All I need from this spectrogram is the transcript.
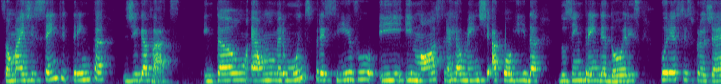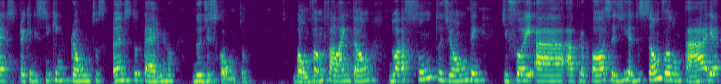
São mais de 130 gigawatts. Então, é um número muito expressivo e, e mostra realmente a corrida dos empreendedores por esses projetos para que eles fiquem prontos antes do término do desconto. Bom, vamos falar então do assunto de ontem, que foi a, a proposta de redução voluntária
